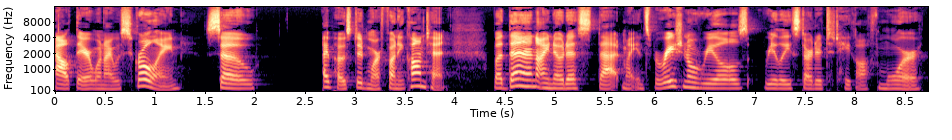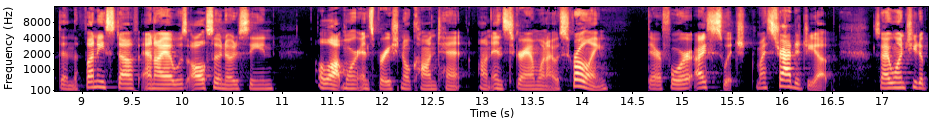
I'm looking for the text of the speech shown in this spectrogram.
out there when I was scrolling. So I posted more funny content. But then I noticed that my inspirational reels really started to take off more than the funny stuff. And I was also noticing a lot more inspirational content on Instagram when I was scrolling. Therefore, I switched my strategy up. So I want you to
